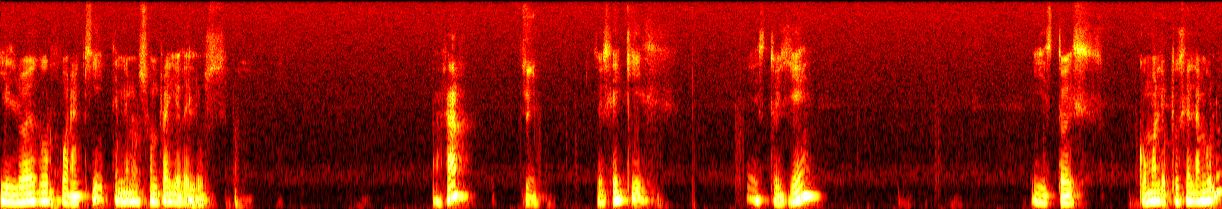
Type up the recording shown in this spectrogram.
Y luego por aquí tenemos un rayo de luz. Ajá. Sí. Esto es X. Esto es Y. Y esto es. ¿Cómo le puse el ángulo?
